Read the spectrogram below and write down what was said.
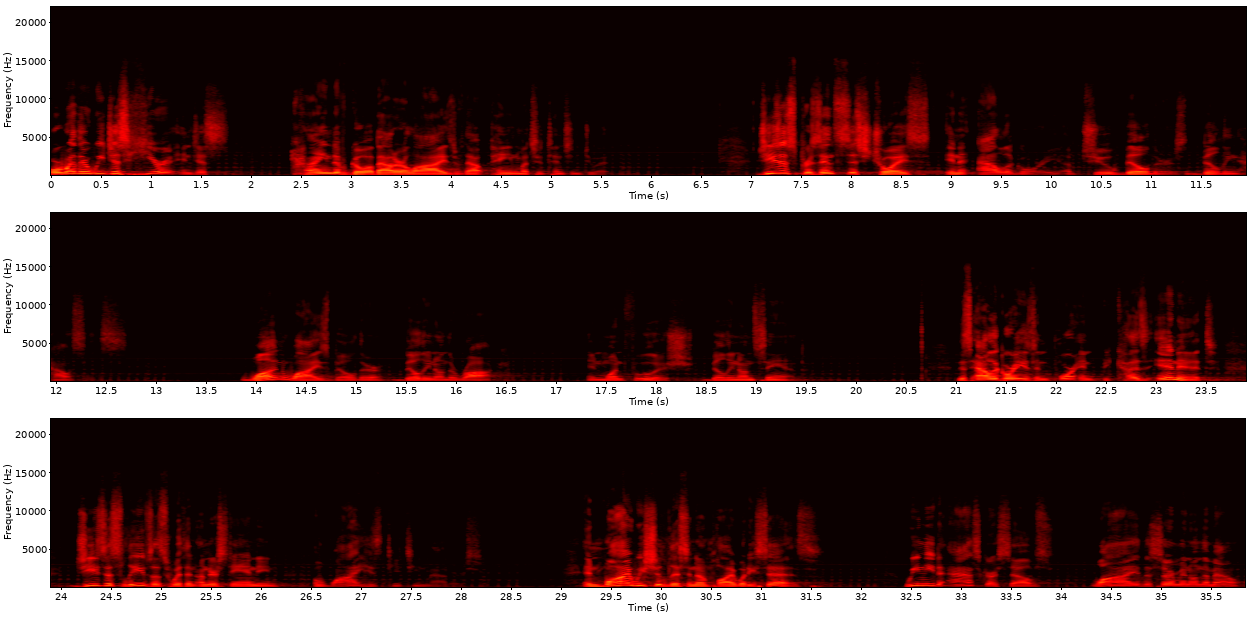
or whether we just hear it and just kind of go about our lives without paying much attention to it. Jesus presents this choice in an allegory of two builders building houses. One wise builder building on the rock, and one foolish building on sand. This allegory is important because in it, Jesus leaves us with an understanding of why his teaching matters and why we should listen and apply what he says. We need to ask ourselves why the Sermon on the Mount?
